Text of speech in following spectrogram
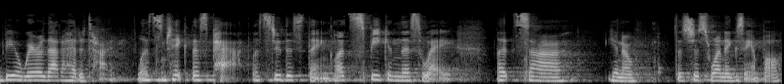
be aware of that ahead of time. Let's take this path. Let's do this thing. Let's speak in this way. Let's, uh, you know, that's just one example.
